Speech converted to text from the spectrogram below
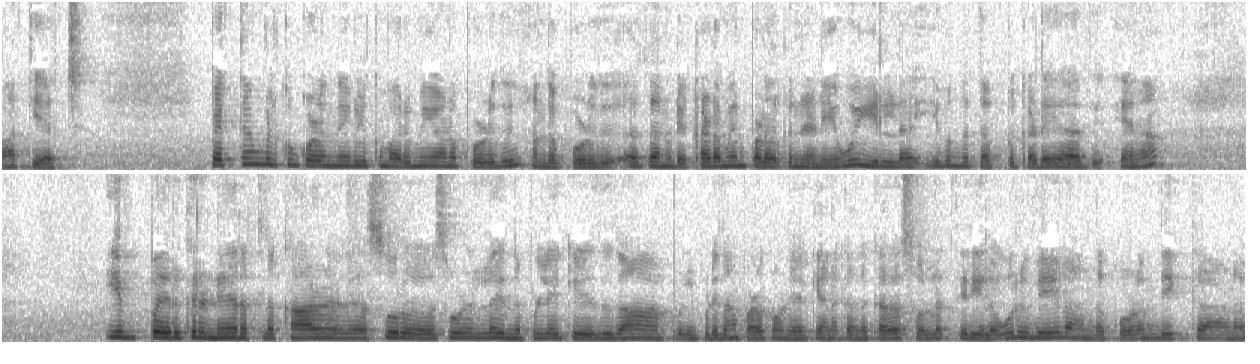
மாற்றியாச்சு பெற்றவங்களுக்கும் குழந்தைங்களுக்கும் அருமையான பொழுது அந்த பொழுது. அது தன்னுடைய கடமைன்னு பலருக்கு நினைவும் இல்லை. இவங்க தப்பு கிடையாது. ஏன்னா இப்போ இருக்கிற நேரத்தில் கால சூழ சூழலில் இந்த பிள்ளைக்கு இதுதான் இப்படி இப்படி தான் பழக்கம் பண்ணியிருக்கேன் எனக்கு அந்த கதை சொல்ல தெரியல. ஒருவேளை அந்த குழந்தைக்கான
